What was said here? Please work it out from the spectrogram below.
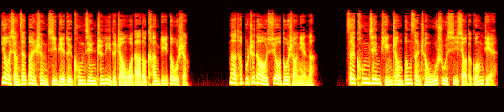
要想在半圣级别对空间之力的掌握达到堪比斗圣，那他不知道需要多少年呢？在空间屏障崩散成无数细小的光点，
